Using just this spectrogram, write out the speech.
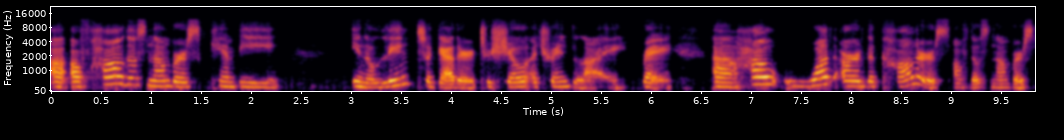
uh, of how those numbers can be, you know, linked together to show a trend line, right? Uh, how, what are the colors of those numbers?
